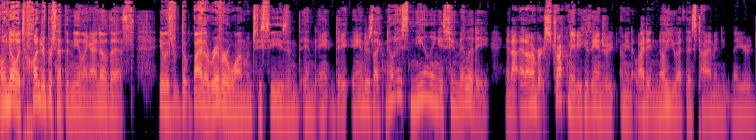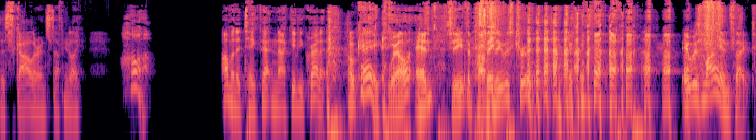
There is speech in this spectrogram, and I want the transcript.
Oh no, it's hundred percent the kneeling. I know this. It was the, by the river one when she sees and and Andrew's like, notice kneeling is humility, and I, and I remember it struck me because Andrew. I mean, I didn't know you at this time, and you're the scholar and stuff, and you're like, huh. I'm going to take that and not give you credit. Okay. Well, and see, the prophecy was true. it was my insight.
